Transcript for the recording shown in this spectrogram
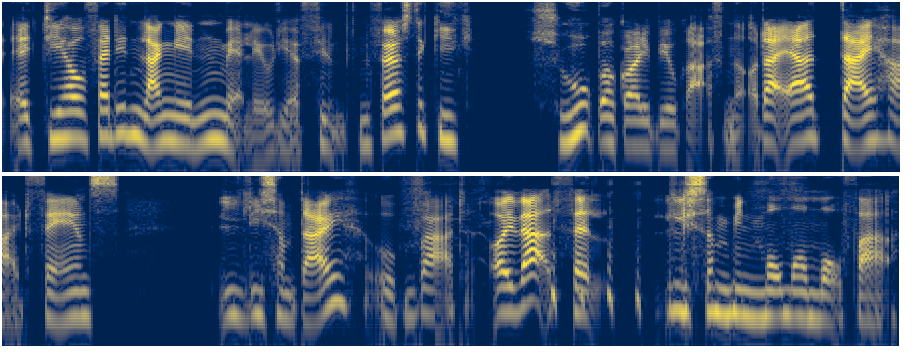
at de har jo fat i den lange ende med at lave de her film. Den første gik super godt i biografen, og der er die-hard fans, ligesom dig, åbenbart. Og i hvert fald, ligesom min mormor og morfar.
